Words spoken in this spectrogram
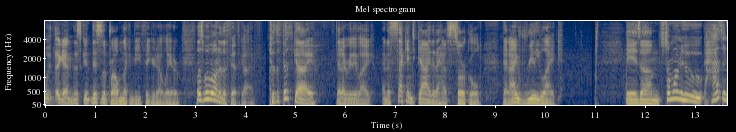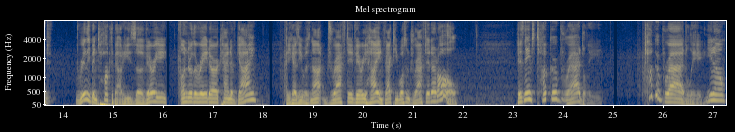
again, this can, this is a problem that can be figured out later. Let's move on to the fifth guy, because the fifth guy that I really like, and the second guy that I have circled that I really like, is um, someone who hasn't really been talked about. He's a very under the radar kind of guy because he was not drafted very high. In fact, he wasn't drafted at all. His name's Tucker Bradley. Tucker Bradley, you know,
